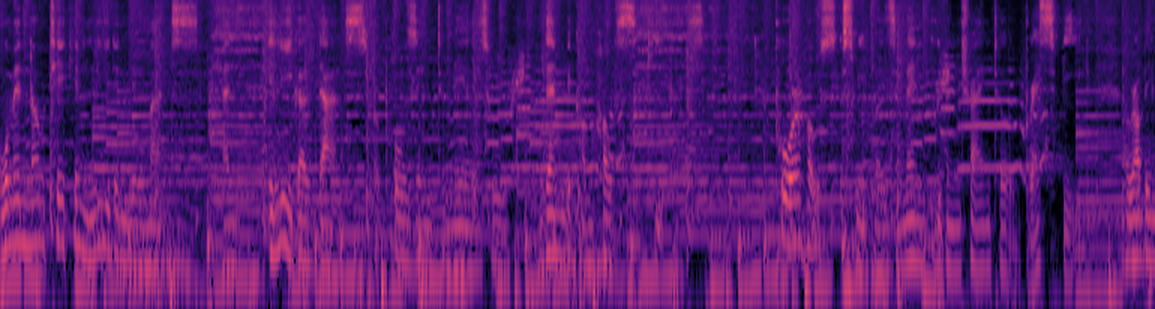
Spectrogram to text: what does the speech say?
Women now taking lead in romance and illegal dance, proposing to males who then become housekeepers. Poor house sweepers, men even trying to breastfeed, robbing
